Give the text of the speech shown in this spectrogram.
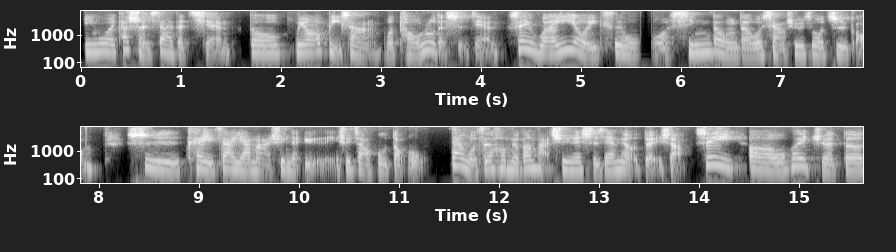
因为他省下来的钱都没有比上我投入的时间。所以唯一有一次我心动的，我想去做志工，是可以在亚马逊的雨林去照顾动物，但我最后没有办法去，因为时间没有对上。所以呃，我会觉得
